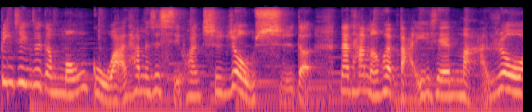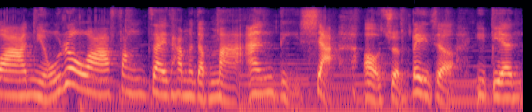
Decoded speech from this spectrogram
毕竟这个蒙古啊，他们是喜欢吃肉食的，那他们会把一些马肉啊、牛肉啊放在他们的。马鞍底下哦，准备着一边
